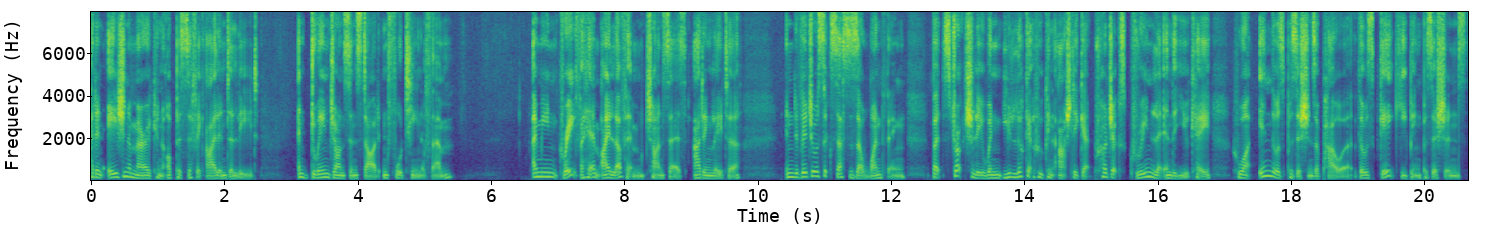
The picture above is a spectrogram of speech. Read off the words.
had an Asian American or Pacific Islander lead, and Dwayne Johnson starred in 14 of them. I mean, great for him, I love him, Chan says, adding later. Individual successes are one thing, but structurally, when you look at who can actually get projects greenlit in the UK, who are in those positions of power, those gatekeeping positions,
